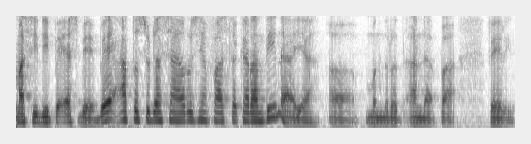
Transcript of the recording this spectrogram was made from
masih di PSBB atau sudah seharusnya fase karantina ya uh, menurut Anda Pak Ferry?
